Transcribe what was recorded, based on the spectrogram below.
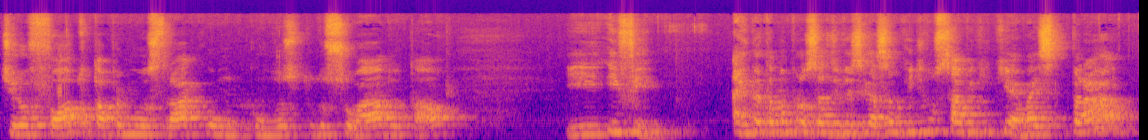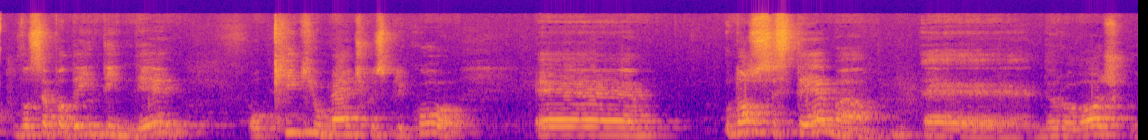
tirou foto tal para me mostrar com, com o rosto tudo suado e tal. E, enfim, ainda está no processo de investigação que a gente não sabe o que, que é, mas para você poder entender o que, que o médico explicou, é, o nosso sistema é, neurológico,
